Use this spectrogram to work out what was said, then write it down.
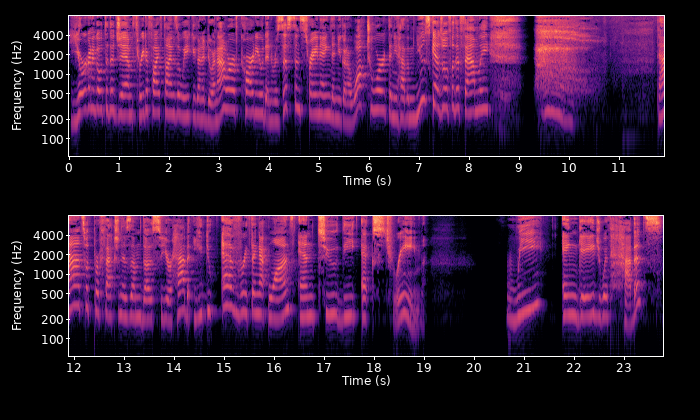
You're going to go to the gym three to five times a week. You're going to do an hour of cardio, then resistance training. Then you're going to walk to work. Then you have a new schedule for the family. That's what perfectionism does to your habit. You do everything at once and to the extreme we engage with habits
